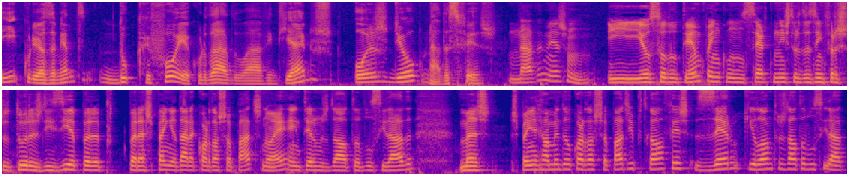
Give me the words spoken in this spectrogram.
e curiosamente, do que foi acordado há 20 anos, hoje, Diogo, nada se fez. Nada mesmo. E eu sou do tempo em que um certo ministro das infraestruturas dizia para, para a Espanha dar a corda aos sapatos, não é? Em termos de alta velocidade, mas Espanha realmente deu a corda aos sapatos e Portugal fez 0 km de alta velocidade.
